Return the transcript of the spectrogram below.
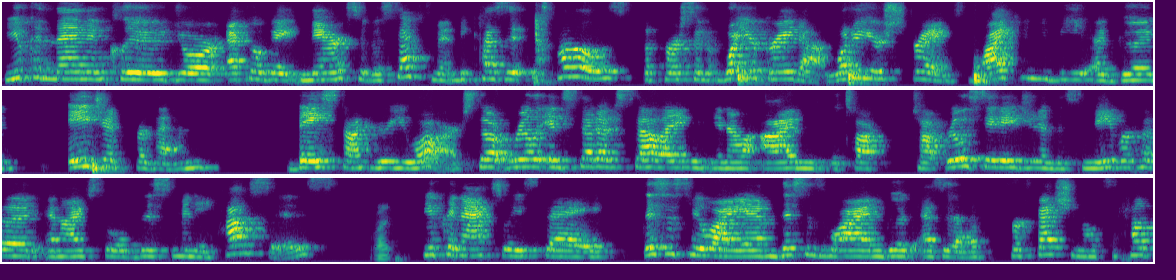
you can then include your Echovate narrative assessment because it tells the person what you're great at, what are your strengths, why can you be a good agent for them based on who you are. So really, instead of selling, you know, I'm the top top real estate agent in this neighborhood and I've sold this many houses, right. you can actually say, this is who I am. This is why I'm good as a professional to help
